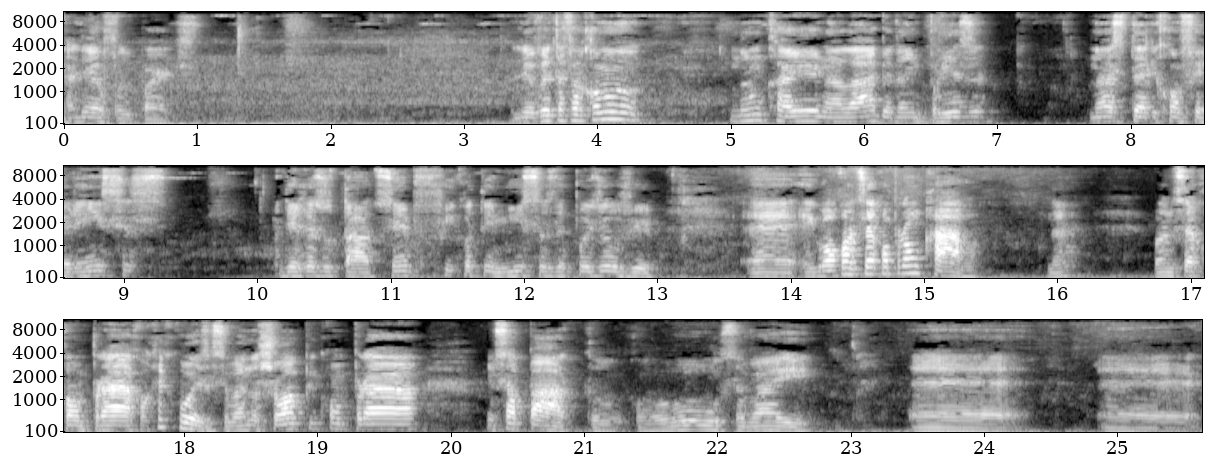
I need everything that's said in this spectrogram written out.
Cadê o Full Parts? Leoveta tá falando como não cair na lábia da empresa nas teleconferências de resultados. Sempre fico otimistas depois de ouvir. É igual quando você vai comprar um carro, né? Quando você vai comprar qualquer coisa, você vai no shopping comprar um sapato, ou você vai. É, é,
